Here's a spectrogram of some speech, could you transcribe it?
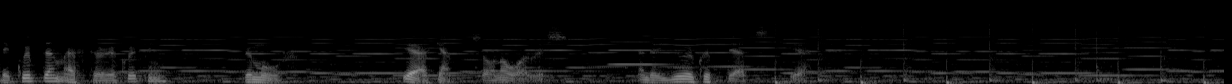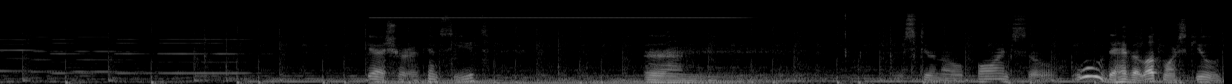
Can I equip them after equipping? Remove. Yeah, I can, so no worries. And you equip that, yeah. Yeah, sure, I can see it. Um, still no points, so... Ooh, they have a lot more skills.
